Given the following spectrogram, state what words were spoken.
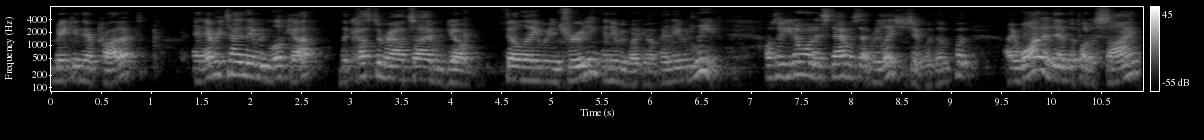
making their product, and every time they would look up, the customer outside would go, feel they were intruding, and they would like, and they would leave. Also, you don't want to establish that relationship with them, but I wanted them to put a sign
